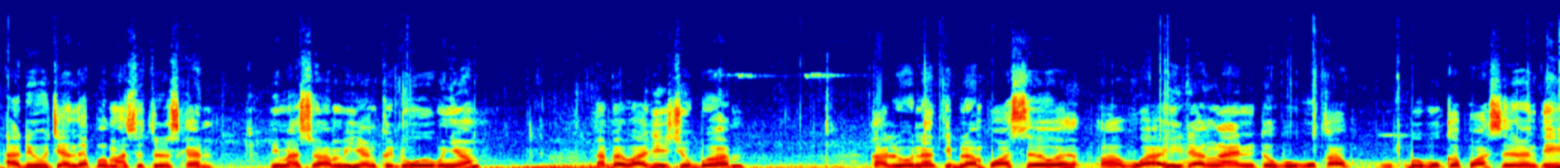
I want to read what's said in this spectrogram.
Ada hujan tak apa. Maksud teruskan. Ni maksud ambil yang kedua punya. Sahabat wajib cuba. Kalau nanti bulan puasa uh, buat hidangan untuk berbuka berbuka puasa nanti.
